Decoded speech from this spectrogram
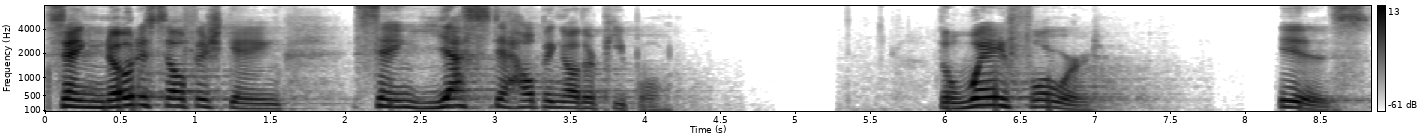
saying no to selfish gain, saying yes to helping other people. The way forward is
